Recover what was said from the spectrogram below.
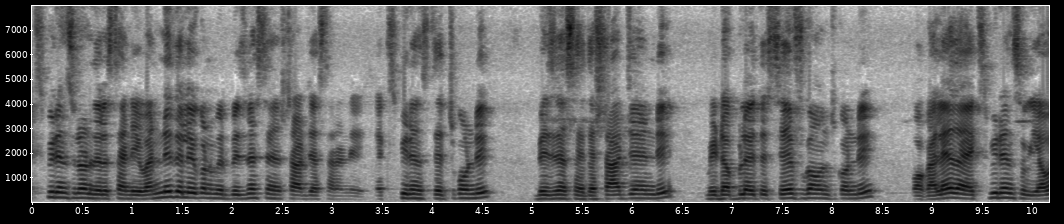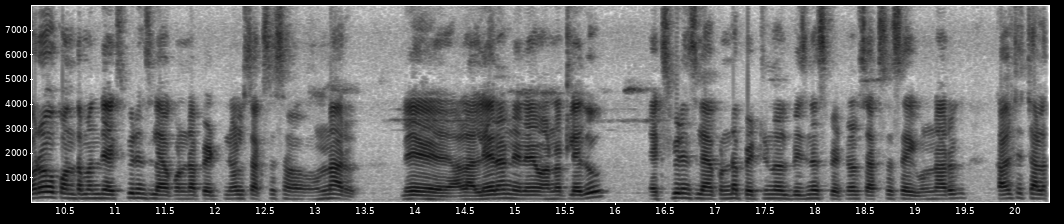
ఎక్స్పీరియన్స్లోనే తెలుస్తాయండి. ఇవన్నీ తెలియకుండా మీరు బిజినెస్ స్టార్ట్ చేస్తారండి? ఎక్స్పీరియన్స్ తెచ్చుకోండి. బిజినెస్ అయితే స్టార్ట్ చేయండి. మీ డబ్బులు అయితే సేఫ్గా ఉంచుకోండి. ఒక లేదా ఎక్స్పీరియన్స్ ఎవరో కొంతమంది ఎక్స్పీరియన్స్ లేకుండా పెట్టిన వాళ్ళు సక్సెస్ ఉన్నారు. లే అలా లేరని నేనేం అనట్లేదు. ఎక్స్పీరియన్స్ లేకుండా పెట్టిన వాళ్ళు బిజినెస్ పెట్టిన వాళ్ళు సక్సెస్ అయి ఉన్నారు. కలిసి చాలా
